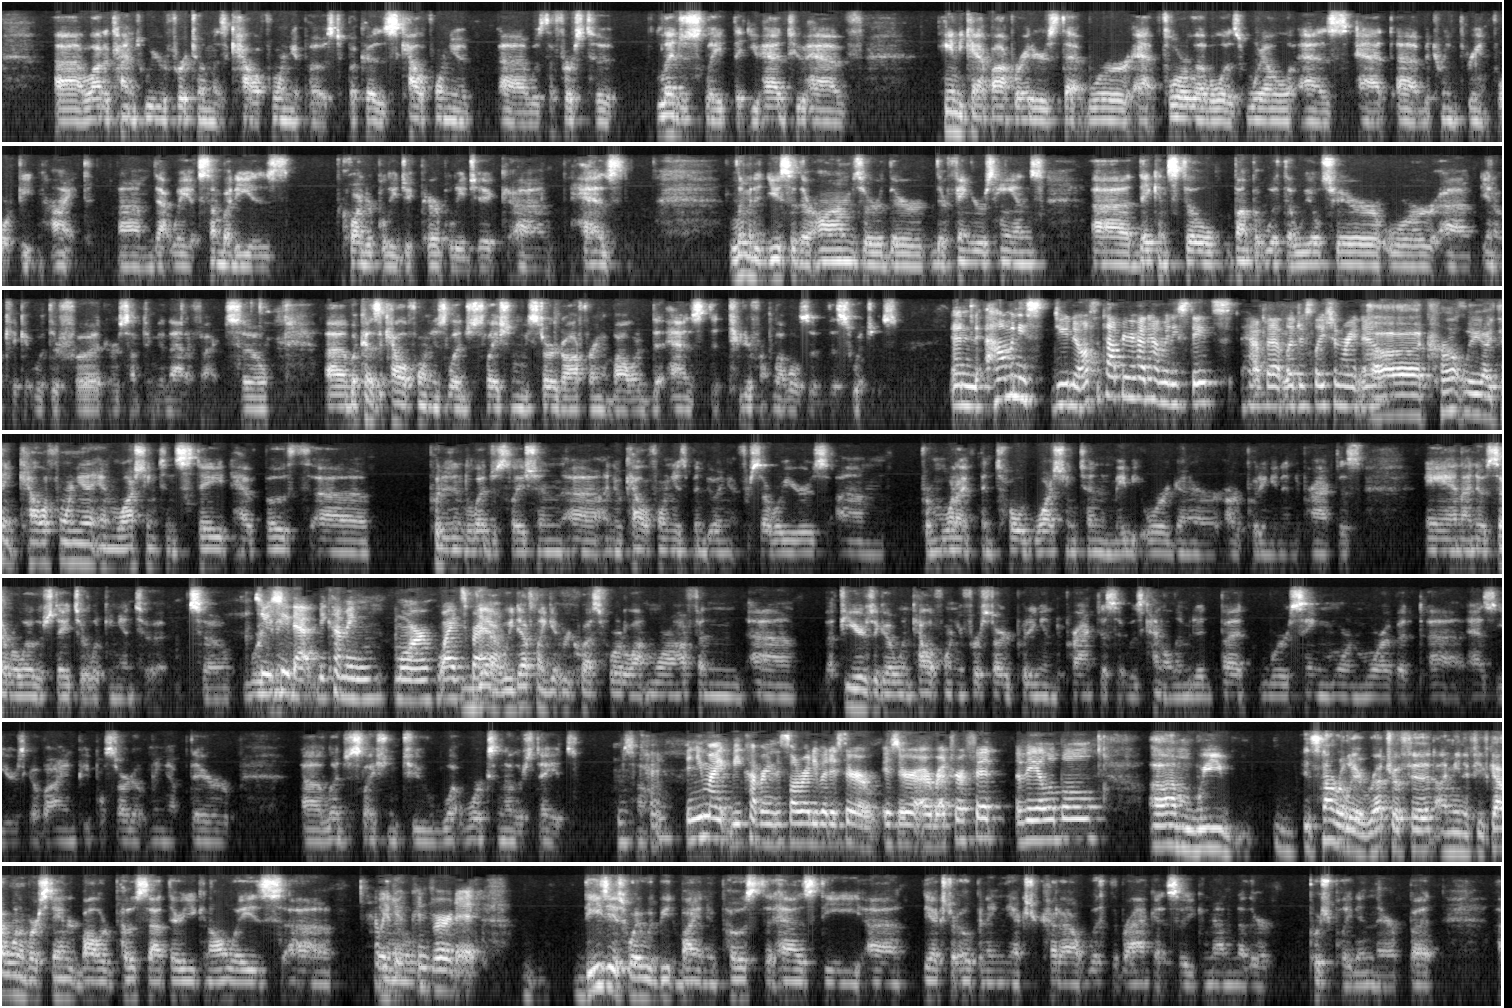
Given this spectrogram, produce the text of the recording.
Uh, a lot of times we refer to them as California post because California uh, was the first to legislate that you had to have handicap operators that were at floor level as well as at uh, between three and four feet in height. Um, that way, if somebody is quadriplegic, paraplegic, uh, has limited use of their arms or their their fingers, hands, uh, they can still bump it with a wheelchair or uh, you know kick it with their foot or something to that effect. So uh, because of California's legislation, we started offering a bollard that has the two different levels of the switches. And how many, do you know off the top of your head, how many states have that legislation right now? Uh, currently, I think California and Washington State have both uh, put it into legislation. Uh, I know California's been doing it for several years. Um, from what I've been told, Washington and maybe Oregon are, are putting it into practice. And I know several other states are looking into it. So we're Do you getting- see that becoming more widespread? Yeah, we definitely get requests for it a lot more often. Uh, a few years ago, when California first started putting it into practice, it was kind of limited, but we're seeing more and more of it uh, as years go by and people start opening up their uh, legislation to what works in other states. So- Okay, and you might be covering this already, but is there, is there a retrofit available? Um, we, it's not really a retrofit. I mean, if you've got one of our standard bollard posts out there, you can always uh, How would You you know, convert it? the easiest way would be to buy a new post that has the uh, the extra opening, the extra cutout with the bracket, so you can mount another push plate in there. But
